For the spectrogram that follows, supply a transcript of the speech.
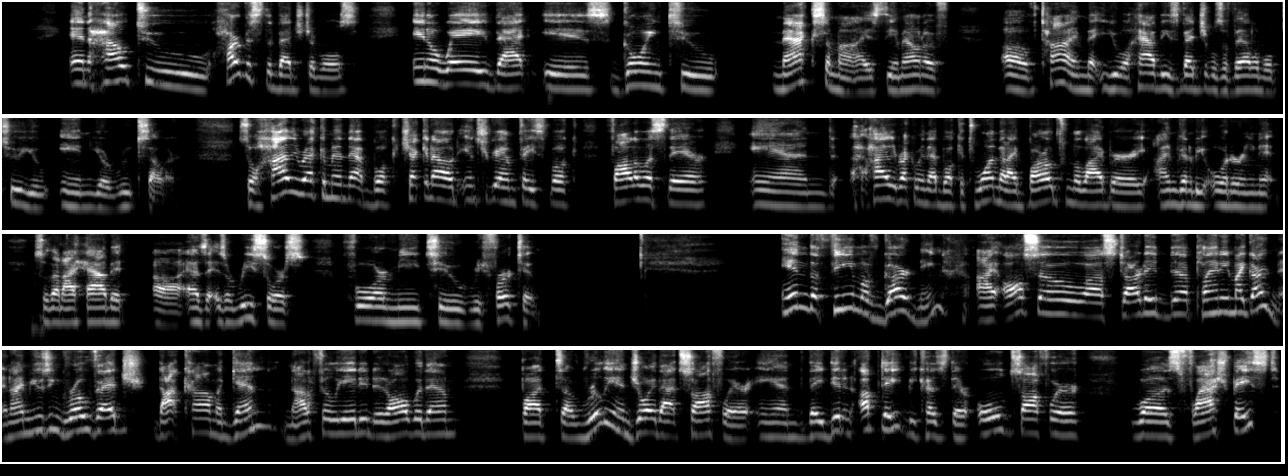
and how to harvest the vegetables in a way that is going to maximize the amount of of time that you will have these vegetables available to you in your root cellar. So highly recommend that book. Check it out Instagram, Facebook, follow us there and highly recommend that book. It's one that I borrowed from the library. I'm going to be ordering it so that I have it uh, as, a, as a resource for me to refer to. In the theme of gardening, I also uh, started uh, planting my garden and I'm using growveg.com again, not affiliated at all with them, but uh, really enjoy that software. And they did an update because their old software was Flash based.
